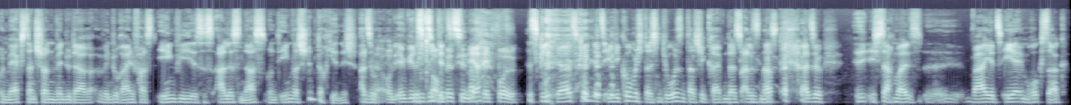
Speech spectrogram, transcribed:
und merkst dann schon, wenn du da, wenn du reinfasst, irgendwie ist es alles nass und irgendwas stimmt doch hier nicht. Also Ja, und irgendwie riecht es auch ein jetzt- bisschen nach ja. Red Bull. es klingt, ja, es klingt jetzt irgendwie komisch, dass ich in die Hosentasche greife und da ist alles nass. Also ich sag mal, es äh, war jetzt eher im Rucksack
